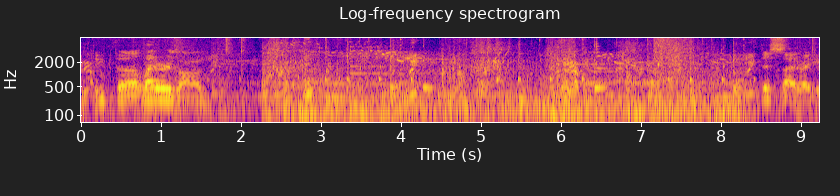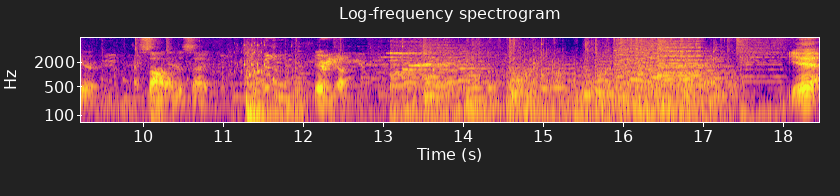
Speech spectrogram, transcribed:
I think the letter is on. This side right here. I saw it on this side. There we go. Yeah.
